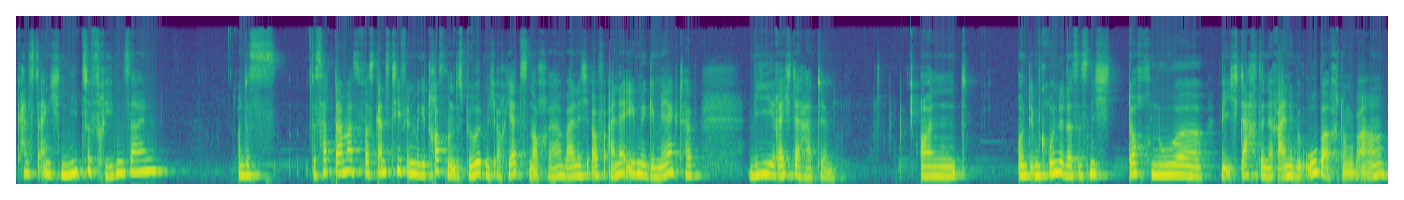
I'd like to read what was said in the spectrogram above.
kannst du eigentlich nie zufrieden sein? Und das, das hat damals was ganz tief in mir getroffen und das berührt mich auch jetzt noch, ja, weil ich auf einer Ebene gemerkt habe, wie recht er hatte. Und, und im Grunde, dass es nicht doch nur, wie ich dachte, eine reine Beobachtung war,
